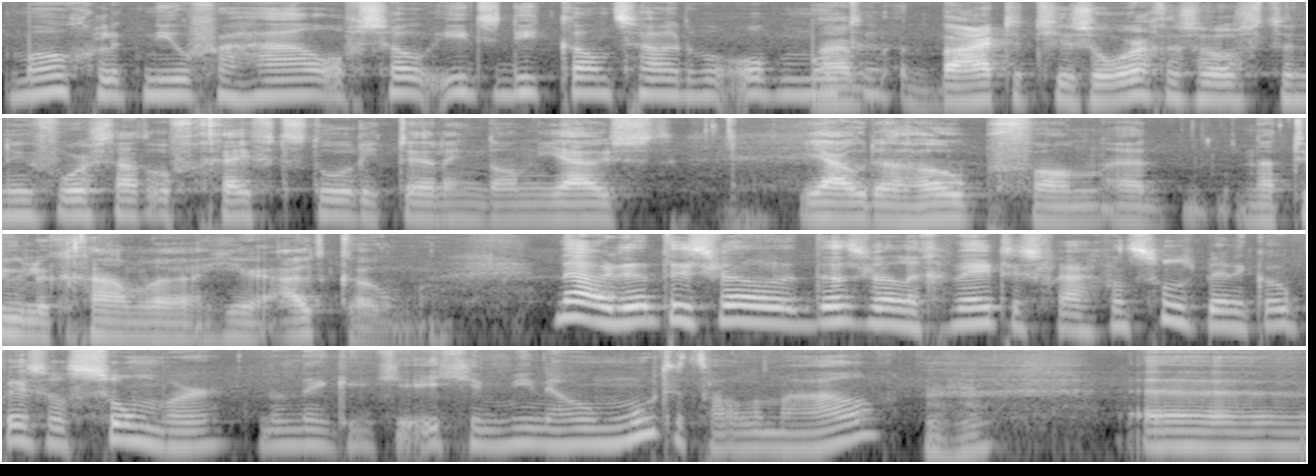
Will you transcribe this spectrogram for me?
mogelijk nieuw verhaal of zoiets. Die kant zouden we op moeten. Maar baart het je zorgen zoals het er nu voor staat? Of geeft storytelling dan juist jou de hoop van uh, natuurlijk gaan we hier uitkomen? Nou, dat is, wel, dat is wel een gewetensvraag. Want soms ben ik ook best wel somber. Dan denk ik, jeetje, Mina, hoe moet het allemaal? Mhm. Eh,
